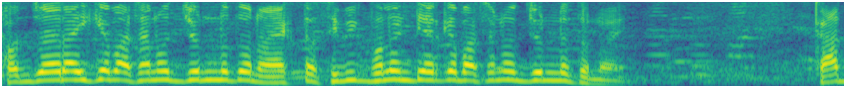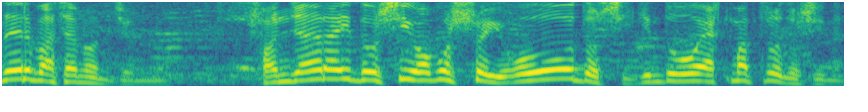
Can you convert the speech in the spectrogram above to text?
সঞ্জয় রায়কে বাঁচানোর জন্য তো নয়, একটা সিভিক ভলেন্টিয়ারকে বাঁচানোর জন্য তো নয়। কাদের বাঁচানোর জন্য? সঞ্জয় রায় দোষী অবশ্যই, ও দোষী, কিন্তু ও একমাত্র দোষী না।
